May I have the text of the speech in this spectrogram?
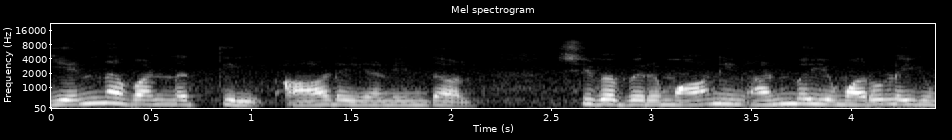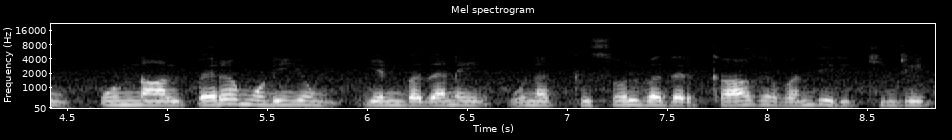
என்ன வண்ணத்தில் ஆடை அணிந்தால்? சிவபெருமானின் அன்பையும் அருளையும் உன்னால் பெற முடியும் என்பதனை உனக்கு சொல்வதற்காக வந்திருக்கின்றேன்.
